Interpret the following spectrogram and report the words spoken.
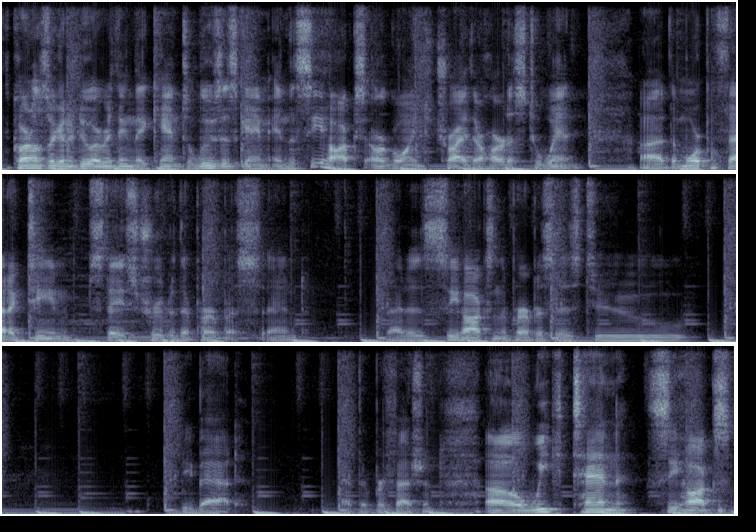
the Cardinals are going to do everything they can to lose this game, and the Seahawks are going to try their hardest to win. Uh, the more pathetic team stays true to their purpose, and that is Seahawks, and the purpose is to be bad at their profession. Uh, week 10, Seahawks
